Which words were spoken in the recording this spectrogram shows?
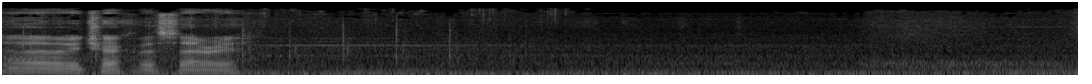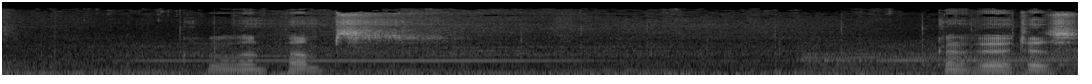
Uh, let me check this area. Coolant pumps. Converters.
